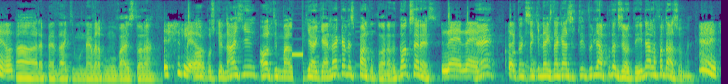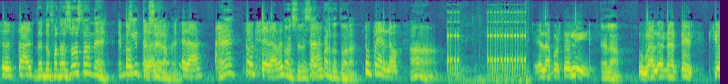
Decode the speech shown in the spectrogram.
λέω. Άρε, παιδάκι μου, νεύρα που μου βάζεις τώρα. Δεν σου λέω. Όπως και να έχει, ό,τι μαλακία και αν έκανες, πάρτα τώρα. Δεν το ξέρει. Ναι, ναι. Ε, όταν ξεκινάει να κάνεις αυτή τη δουλειά που δεν ξέρω τι είναι, αλλά φαντάζομαι. Σωστά. Δεν το φανταζόσταν, ναι. Εμείς γιατί το ξέρα, ξέραμε; Το ξέρα. Ε, Το ξέρα, δεν το ξέρει, ε, πάρτα τώρα. Το παίρνω. Α, Έλα, Αποστολή. έλα. Του βάλω ένα τεστ. Ποιο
